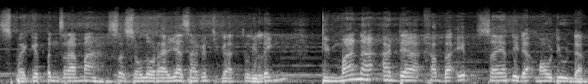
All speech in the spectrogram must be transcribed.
sebagai penceramah sesolo raya saya juga keliling di mana ada habaib saya tidak mau diundang.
